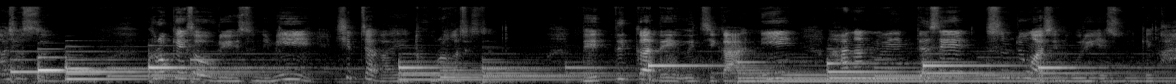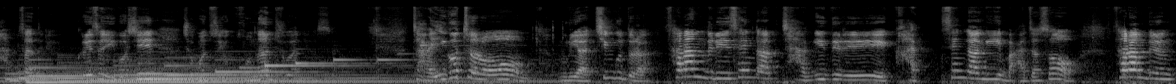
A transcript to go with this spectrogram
하셨어요. 그렇게 해서 우리 예수님이 십자가에 돌아가셨어요. 내 뜻과 내 의지가 아닌 하나님의 뜻에 순종하신 우리 예수님께 감사드려요. 그래서 이것이 저번 주에 고난 주간이었어요. 자, 이것처럼 우리야 친구들아, 사람들이 생각, 자기들이 가, 생각이 맞아서 사람들은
